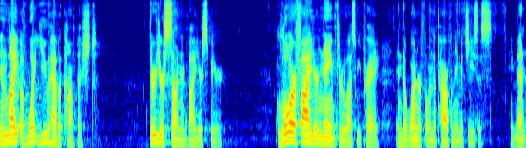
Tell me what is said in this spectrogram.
in light of what you have accomplished through your Son and by your Spirit. Glorify your name through us, we pray, in the wonderful and the powerful name of Jesus. Amen.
